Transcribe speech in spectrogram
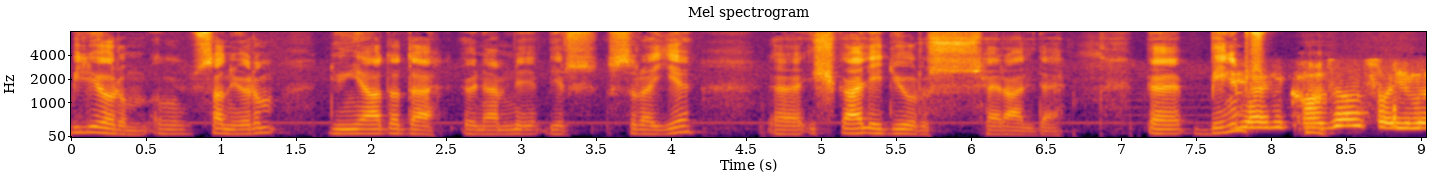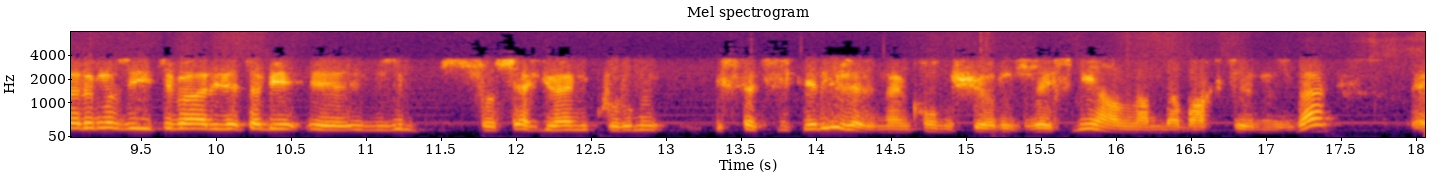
biliyorum. E, sanıyorum dünyada da önemli bir sırayı e, işgal ediyoruz herhalde. E, benim Yani kaza sayılarımız itibariyle tabii e, bizim Sosyal Güvenlik Kurumu istatistikleri üzerinden konuşuyoruz resmi anlamda baktığımızda. E,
